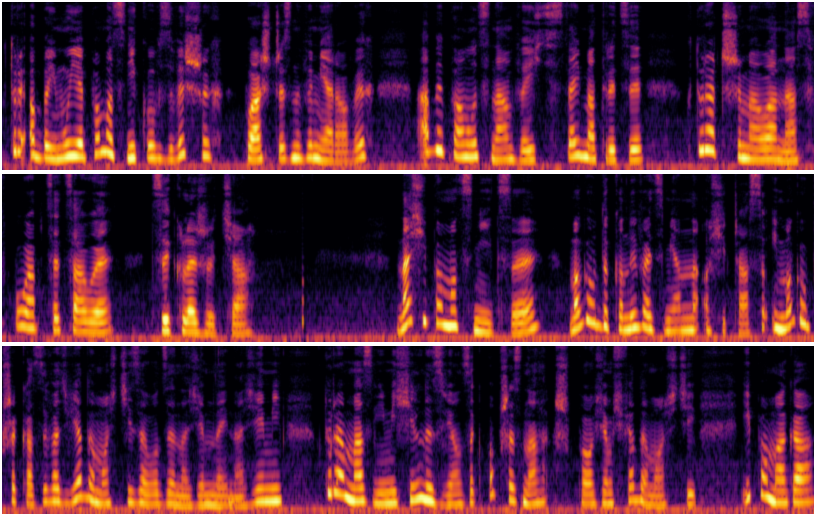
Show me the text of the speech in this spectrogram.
który obejmuje pomocników z wyższych płaszczyzn wymiarowych, aby pomóc nam wyjść z tej matrycy, która trzymała nas w pułapce całe cykle życia. Nasi pomocnicy mogą dokonywać zmian na osi czasu i mogą przekazywać wiadomości załodze naziemnej na Ziemi, która ma z nimi silny związek poprzez nasz poziom świadomości i pomaga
